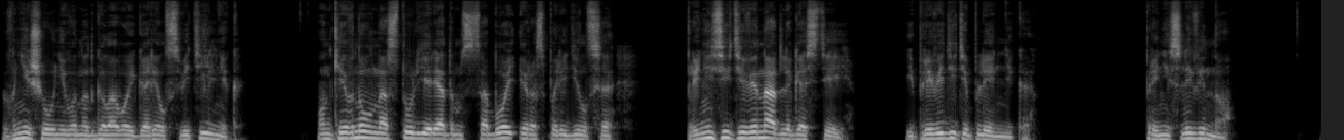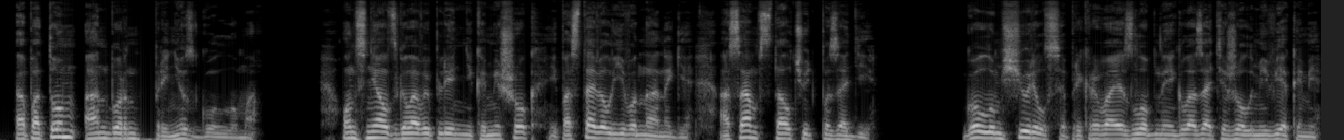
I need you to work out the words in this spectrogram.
в нише у него над головой горел светильник. Он кивнул на стулья рядом с собой и распорядился. «Принесите вина для гостей и приведите пленника». Принесли вино. А потом Анборн принес Голлума. Он снял с головы пленника мешок и поставил его на ноги, а сам встал чуть позади. Голлум щурился, прикрывая злобные глаза тяжелыми веками.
